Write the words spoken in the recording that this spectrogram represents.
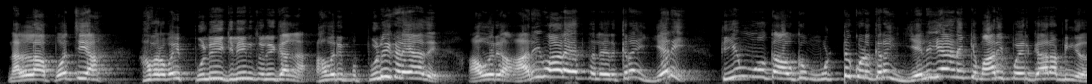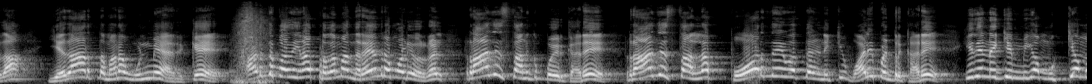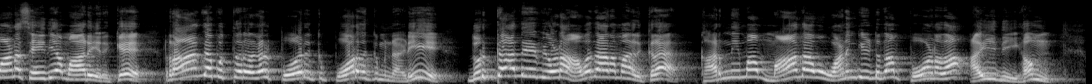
நல்லா போச்சியா? அவரை போய் புலி கிளின்னு சொல்லியிருக்காங்க. அவர் இப்போ புலி கிடையாது. அவர் அறிவாலயத்தில் இருக்கிற எலி திமுகவுக்கு முட்டு கொடுக்கிற எலியானைக்கு மாறி போயிருக்காரு அப்படிங்கிறதா யதார்த்தமான உண்மையா இருக்கு. அடுத்து பாத்தீங்கன்னா பிரதமர் நரேந்திர மோடி அவர்கள் ராஜஸ்தானுக்கு போயிருக்காரு. ராஜஸ்தான்ல போர் தெய்வத்தை இன்னைக்கு வழிபட்டிருக்காரு. இது இன்னைக்கு மிக முக்கியமான செய்தியா மாறி இருக்கு. ராஜபுத்திரர்கள் போருக்கு போறதுக்கு முன்னாடி துர்கா தேவியோட அவதாரமா இருக்கிற கர்ணிமா மாதாவை வணங்கிட்டு தான் போனதா ஐதீகம்.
